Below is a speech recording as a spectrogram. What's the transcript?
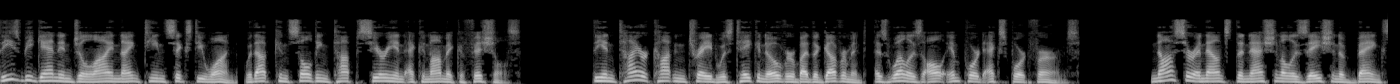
These began in July 1961, without consulting top Syrian economic officials. The entire cotton trade was taken over by the government, as well as all import-export firms. Nasser announced the nationalization of banks,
